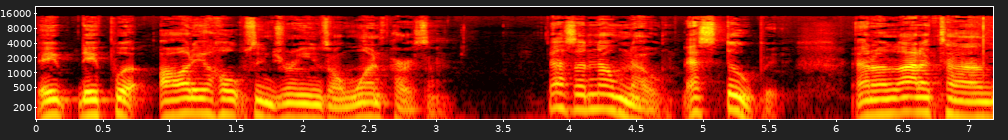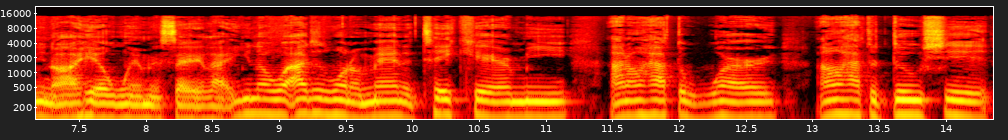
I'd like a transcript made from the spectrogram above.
they they put all their hopes and dreams on one person. That's a no no. That's stupid. And a lot of times, you know, I hear women say, like, you know what, I just want a man to take care of me. I don't have to work. I don't have to do shit.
